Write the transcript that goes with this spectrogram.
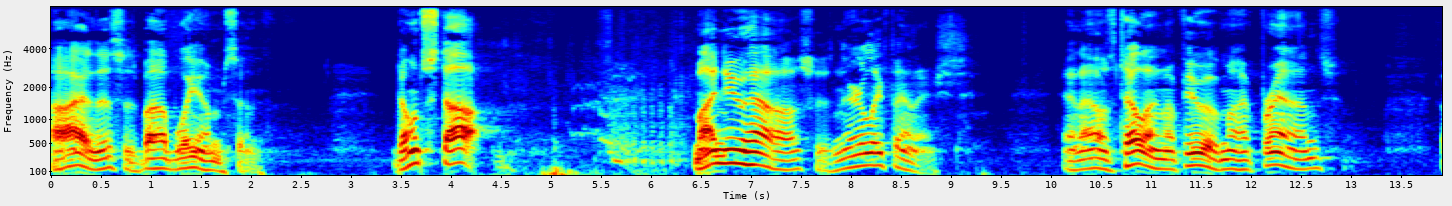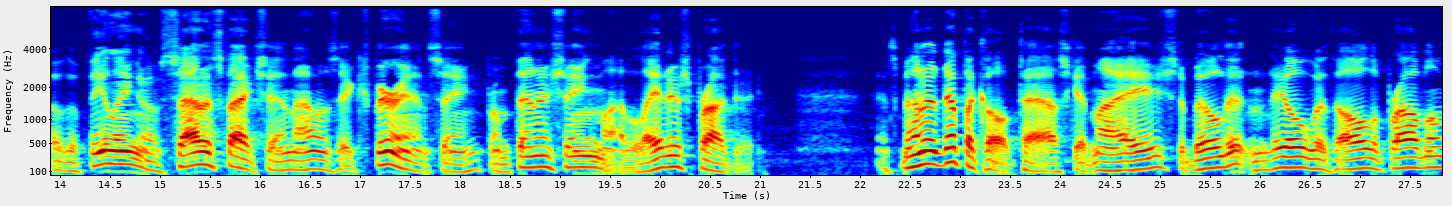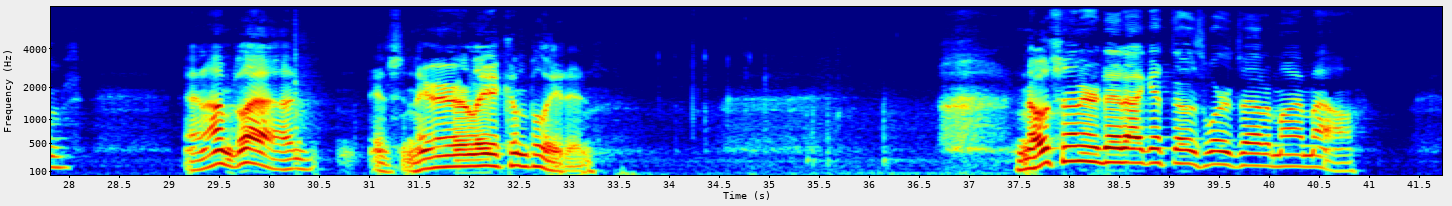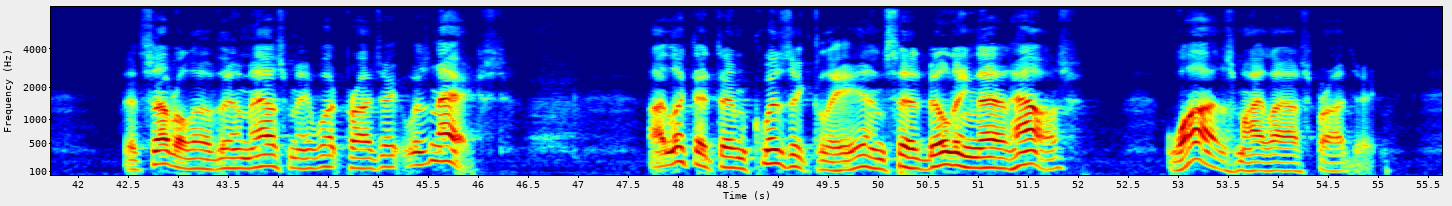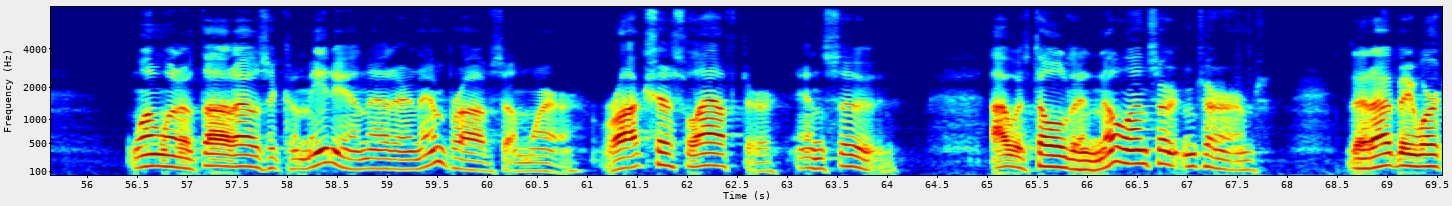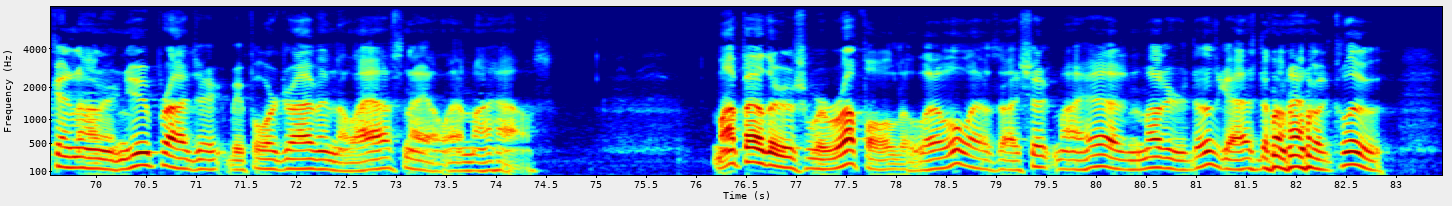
Hi, this is Bob Williamson. Don't stop. My new house is nearly finished, and I was telling a few of my friends of the feeling of satisfaction I was experiencing from finishing my latest project. It's been a difficult task at my age to build it and deal with all the problems and I'm glad it's nearly completed. No sooner did I get those words out of my mouth that several of them asked me what project was next. I looked at them quizzically and said, Building that house was my last project. One would have thought I was a comedian at an improv somewhere. Raucous laughter ensued. I was told in no uncertain terms that I'd be working on a new project before driving the last nail in my house. My feathers were ruffled a little as I shook my head and muttered, Those guys don't have a clue.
